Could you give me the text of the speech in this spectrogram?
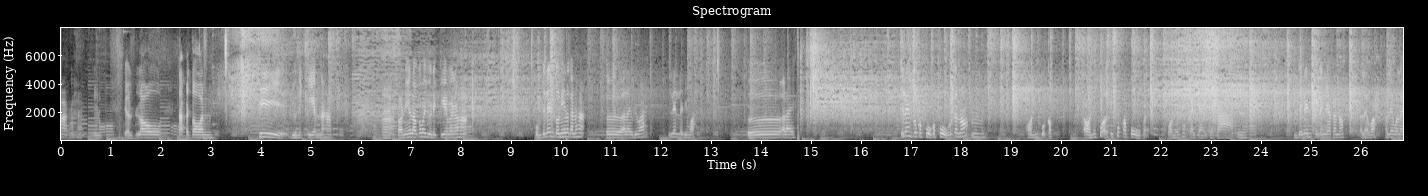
มากนะฮะเดี๋ยวเดี๋ยวเราตัดไปตอนที่อยู่ในเกมนะครับ อ่า ตอนนี้เราก็มาอยู่ในเกมแล้วนะฮะ ผมจะเล่นตัวนี้แล้วกันนะฮะ เออ อะไรดีวะ เล่นอะไรดีวะ เออ อะไร จะเล่นตัวกระโปงกระโปงแล้วกันเนาะ อืมอ่อนในพวกกระอ่อนในพวกไอ้พวกกระโปงอะอ่อนในพวกไก่ไก่กระตาเออผมจะเล่นเป็นอันเนี้ยกันเนาะ อะไรวะเขาเรียกว่าอะไร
